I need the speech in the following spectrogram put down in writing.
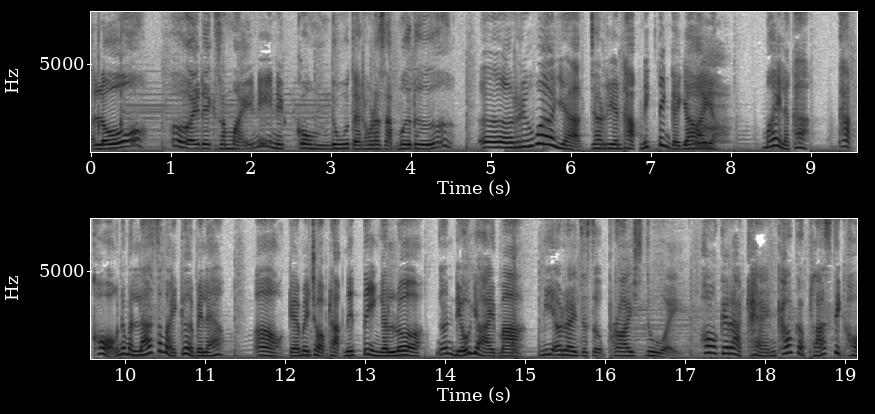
ฮัลโหลเอ้ยเด็กสมัยนี้เนี่ยก้มดูแต่โทรศัพท์มือถือ เออ หรือว่าอยากจะเรียนถักนิตติ้งกับยายอะ ไม่ละค่ะ ถักของน่ะมันล้าสมัยเกินไปแล้ว อ้าว แกไม่ชอบถักนิตติ้งกันเลย งั้นเดี๋ยวยายมา มีอะไรจะเซอร์ไพรส์ด้วยห่อกระดาษแข็งเข้ากับพลาสติกห่อ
